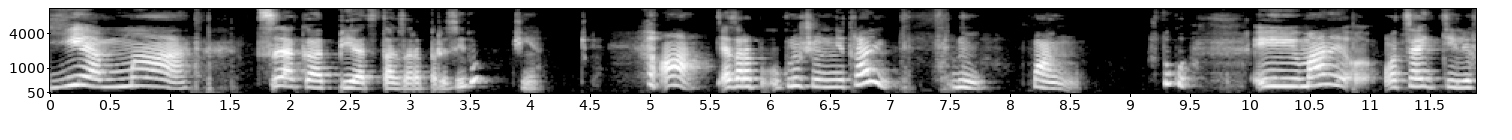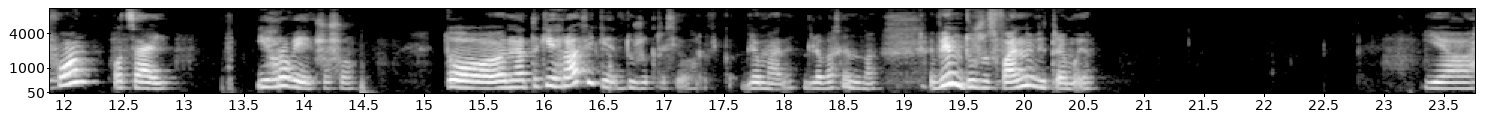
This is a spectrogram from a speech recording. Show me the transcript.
єма. Це капець. Так, зараз перезайду. Чи ні? Чекай. А, я зараз включу нейтральну, ну, файну штуку. І в мене оцей телефон, оцей ігровий, якщо що. То на такі графіки, дуже красива графіка для мене, для вас я не знаю. Він дуже файно відтримує. Я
